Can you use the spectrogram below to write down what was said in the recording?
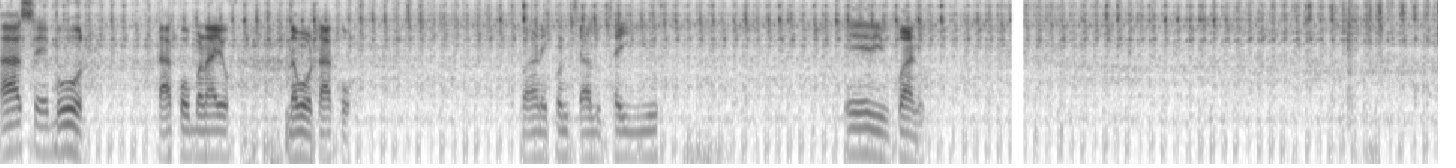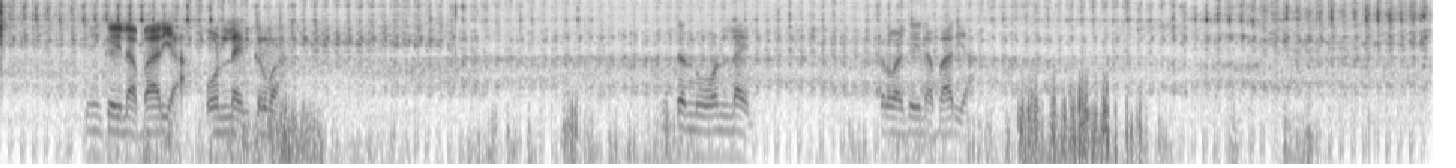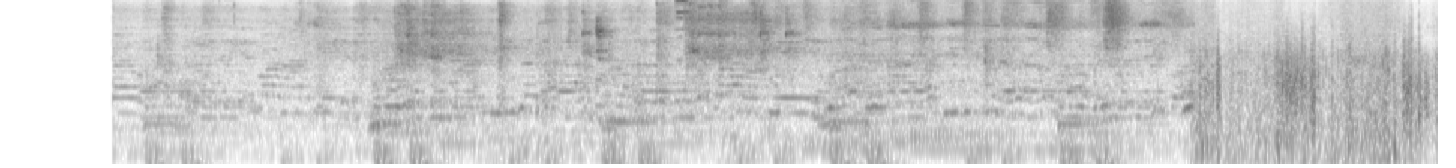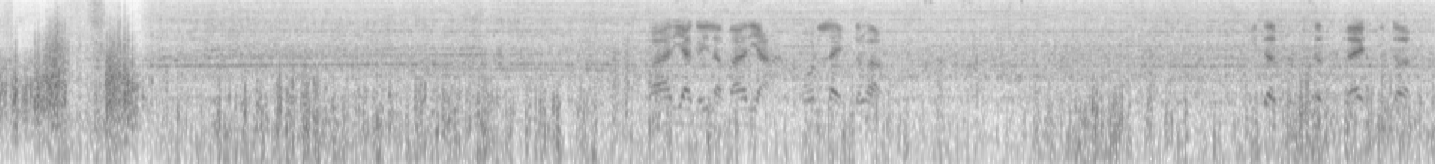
આ છે બોર. ટાંકો બનાવ્યો નવો ટાંકો. પાણી પણ ચાલુ થઈ ગયું. એ રહ્યું પાણી. મેં ગયેલા બારિયા ઓનલાઈન કરવા. મીટરનું ઓનલાઈન કરવા ગયેલા બારિયા. બારિયા ગયેલા બારિયા ઓનલાઈન કરવા. Meter meter light meter.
